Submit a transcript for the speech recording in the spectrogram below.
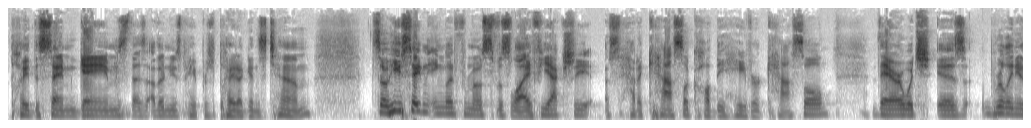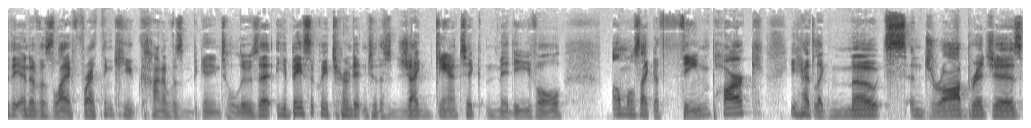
played the same games as other newspapers played against him. So he stayed in England for most of his life. He actually had a castle called the Hever Castle there, which is really near the end of his life, where I think he kind of was beginning to lose it. He basically turned it into this gigantic medieval almost like a theme park. He had like moats and drawbridges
